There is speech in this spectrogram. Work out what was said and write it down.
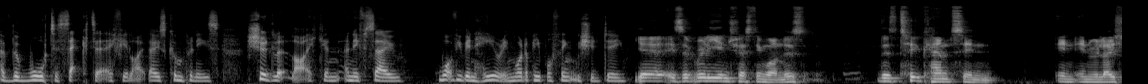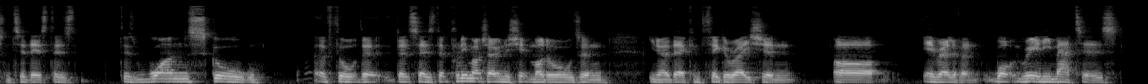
of the water sector, if you like, those companies should look like, and, and if so, what have you been hearing? What do people think we should do? Yeah, it's a really interesting one. There's there's two camps in in in relation to this. There's there's one school of thought that that says that pretty much ownership models and you know their configuration are irrelevant. What really matters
